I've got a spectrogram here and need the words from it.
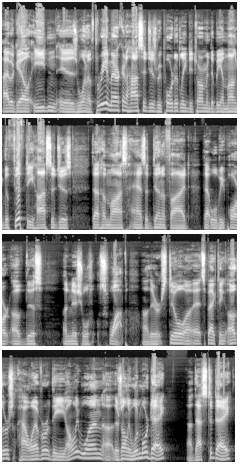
Abigail Edan is one of three American hostages reportedly determined to be among the 50 hostages that Hamas has identified that will be part of this initial swap. Uh, they're still uh, expecting others. However, the only one, uh, there's only one more day uh, that's today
